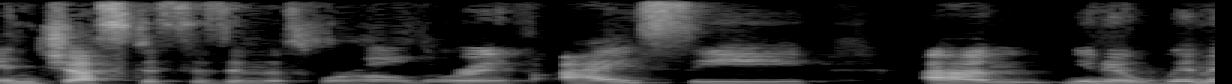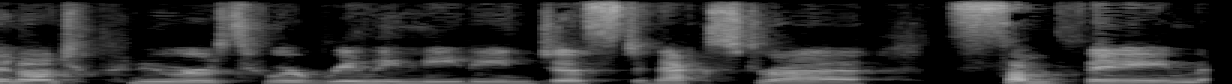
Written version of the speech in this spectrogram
injustices in this world, or if I see, um, you know, women entrepreneurs who are really needing just an extra something,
